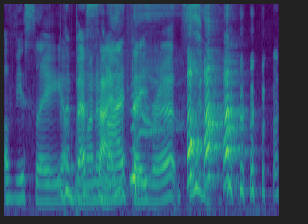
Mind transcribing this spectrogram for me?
obviously The best one of my favorites.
